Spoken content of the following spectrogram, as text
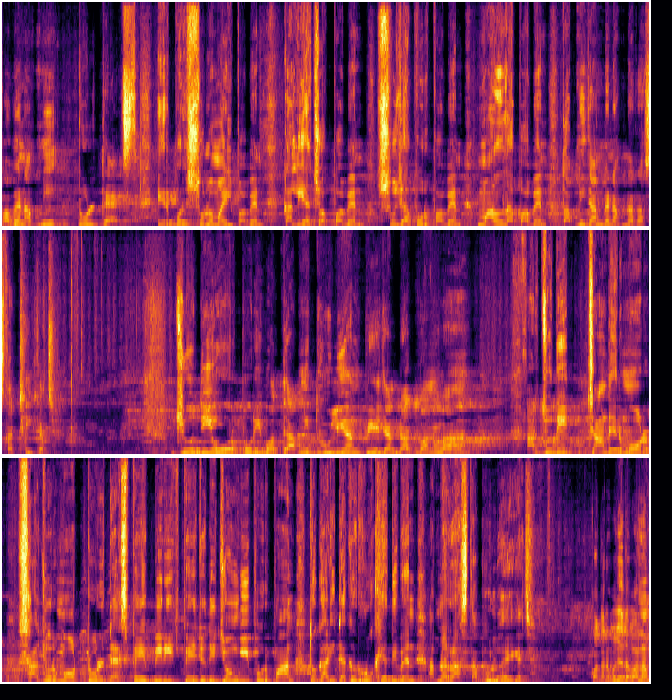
পাবেন আপনি টোল ট্যাক্স এরপরে ষোলো মাইল পাবেন, কালিয়াচক পাবেন, সুজাপুর পাবেন, মালদা পাবেন। তো আপনি জানবেন আপনার রাস্তা ঠিক আছে। যদি ওর পরিবর্তে আপনি ধুলিয়ান পেয়ে যান ডাক বাংলা আর যদি চাঁদের মোড়, সাজুর মোড়, টোল ট্যাক্স পেয়ে, ব্রিজ পেয়ে যদি জঙ্গিপুর পান, তো গাড়িটাকে রুখে দিবেন, আপনার রাস্তা ভুল হয়ে গেছে। কথাটা বোঝাতে পারলাম?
